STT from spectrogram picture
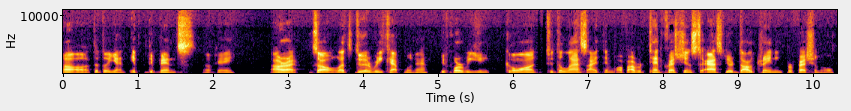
Oo, totoo yan. It depends. Okay? All right. So, let's do a recap muna before we go on to the last item of our 10 questions to ask your dog training professional.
